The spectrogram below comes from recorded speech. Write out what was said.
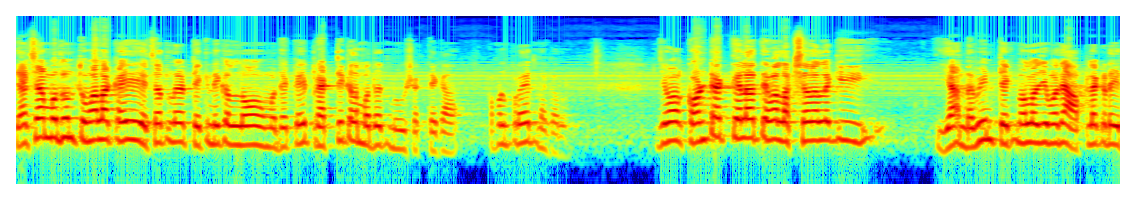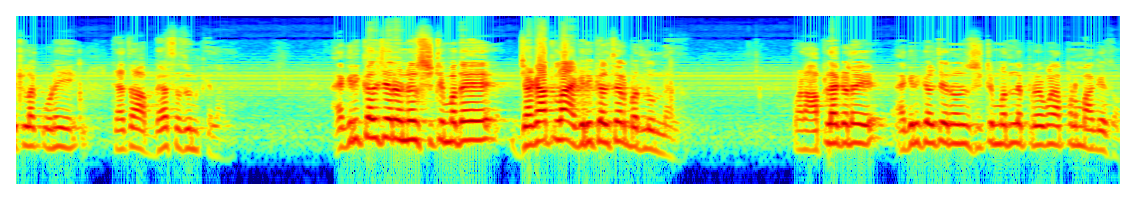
त्याच्यामधून तुम्हाला काही याच्यातलं टेक्निकल लॉमध्ये काही प्रॅक्टिकल मदत मिळू शकते का? आपण प्रयत्न करू. जेव्हा कॉन्टॅक्ट केला तेव्हा लक्षात आलं की या नवीन टेक्नॉलॉजीमध्ये आपल्याकडे इथला कोणी त्याचा अभ्यास अजून केला नाही. ॲग्रिकल्चर युनिव्हर्सिटीमध्ये जगातला ॲग्रिकल्चर बदलून झालं. पण आपल्याकडे ॲग्रिकल्चर युनिव्हर्सिटीमधले प्रयोग आपण मागे जाऊ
